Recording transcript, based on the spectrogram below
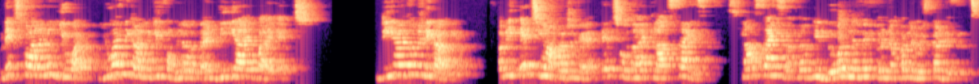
नेक्स्ट कॉलम है यूआई यूआई निकालने के फॉर्मूला होता है D I by H D I तो हमने निकाल दिया. अभी एच यहाँ पर जो है एच होता है क्लास साइज़ क्लास साइज़ मतलब ये लोअर लिमिट और अपर लिमिट का डिफरेंस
